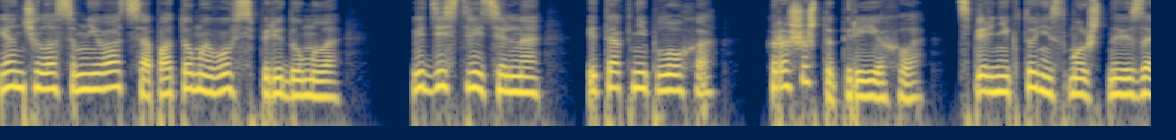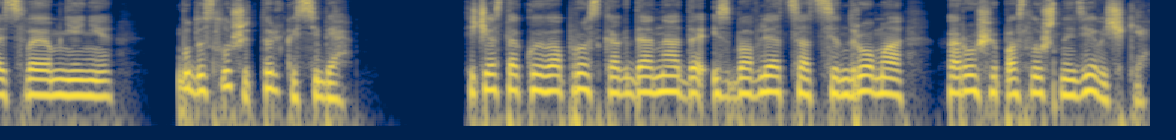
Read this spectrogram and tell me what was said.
Я начала сомневаться, а потом и вовсе передумала. Ведь действительно, и так неплохо. Хорошо, что переехала. Теперь никто не сможет навязать свое мнение. Буду слушать только себя. Сейчас такой вопрос, когда надо избавляться от синдрома хорошей послушной девочки.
